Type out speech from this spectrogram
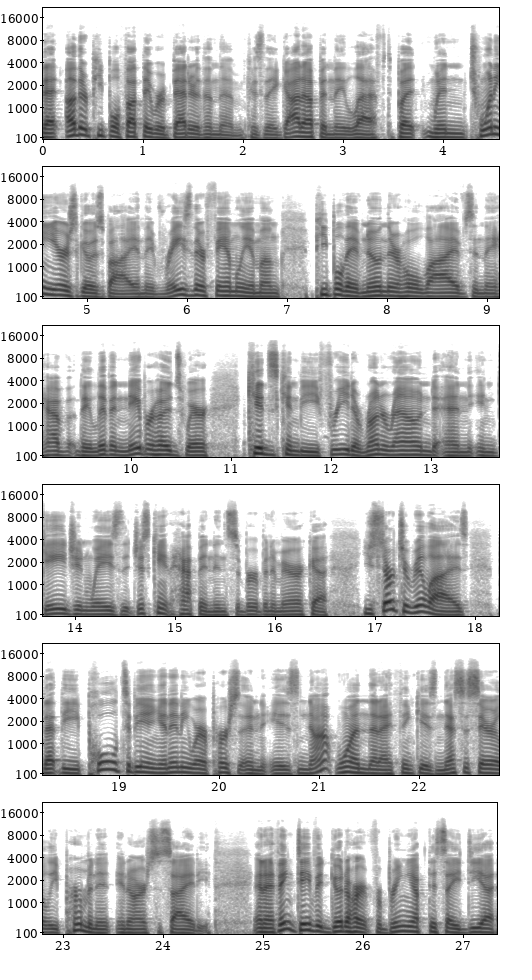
that other people thought they were better than them because they got up and they left. But when 20 years goes by and they've raised their family among people they've known their whole lives and they have they live in neighborhoods where kids can be free to run around and engage in ways that just can't happen in suburban America, you start to realize that the pull to being an anywhere person is not one that I think is necessarily permanent in our society. And I thank David Goodhart for bringing up this idea.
